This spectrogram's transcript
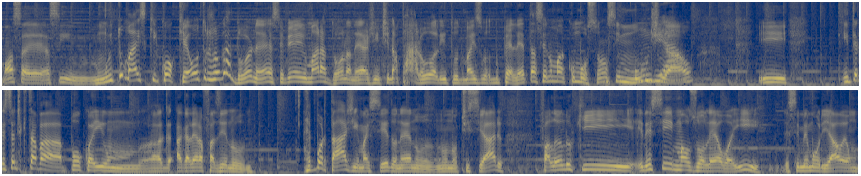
Nossa, é assim, muito mais que qualquer outro jogador, né? Você vê aí o Maradona, né? A Argentina parou ali e tudo, mas o do Pelé tá sendo uma comoção assim mundial. Mundial. E interessante que tava há pouco aí um, a, a galera fazendo reportagem mais cedo, né, no, no noticiário, falando que nesse mausoléu aí, esse memorial, é um,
